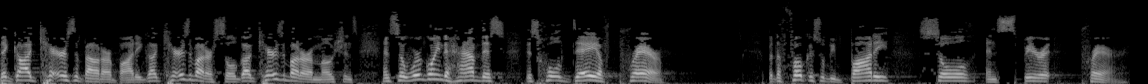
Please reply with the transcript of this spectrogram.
that God cares about our body, God cares about our soul, God cares about our emotions. And so we're going to have this, this whole day of prayer. But the focus will be body, soul, and spirit prayer.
